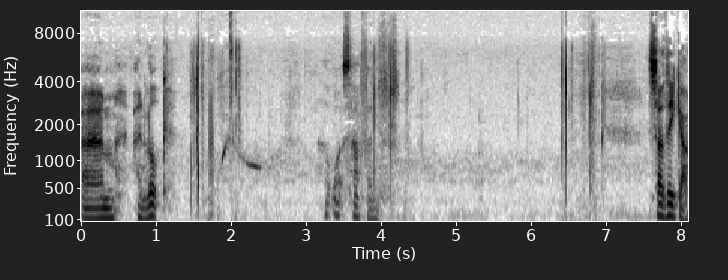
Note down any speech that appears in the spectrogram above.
um, and look. Look what's happened. So there you go.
